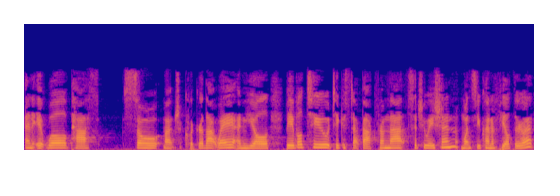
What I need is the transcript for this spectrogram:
and it will pass so much quicker that way and you'll be able to take a step back from that situation once you kind of feel through it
